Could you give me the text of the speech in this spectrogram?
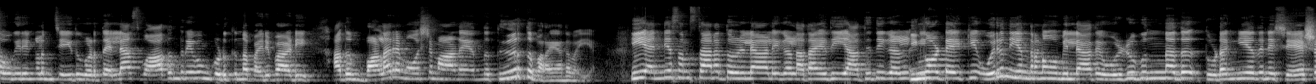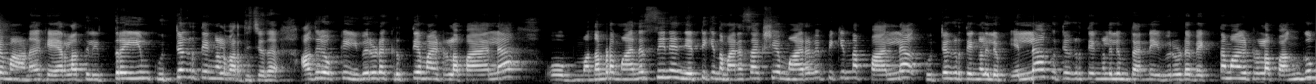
സൗകര്യങ്ങളും ചെയ്തു കൊടുത്ത് എല്ലാ സ്വാതന്ത്ര്യവും കൊടുക്കുന്ന പരിപാടി അതും വളരെ മോശമാണ് എന്ന് തീർത്തു പറയാതെ വയ്യ. ഈ അന്യസംസ്ഥാന തൊഴിലാളികൾ അതായത് ഈ അതിഥികൾ ഇങ്ങോട്ടേക്ക് ഒരു നിയന്ത്രണവുമില്ലാതെ ഒഴുകുന്നത് തുടങ്ങിയതിന് ശേഷമാണ് കേരളത്തിൽ ഇത്രയും കുറ്റകൃത്യങ്ങൾ വർദ്ധിച്ചത്. അതിലൊക്കെ ഇവരുടെ കൃത്യമായിട്ടുള്ള പല നമ്മുടെ മനസ്സിനെ ഞെട്ടിക്കുന്ന മനസാക്ഷിയെ മരവിപ്പിക്കുന്ന പല കുറ്റകൃത്യങ്ങളിലും എല്ലാ കുറ്റകൃത്യങ്ങളിലും തന്നെ ഇവരുടെ വ്യക്തമായിട്ടുള്ള പങ്കും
